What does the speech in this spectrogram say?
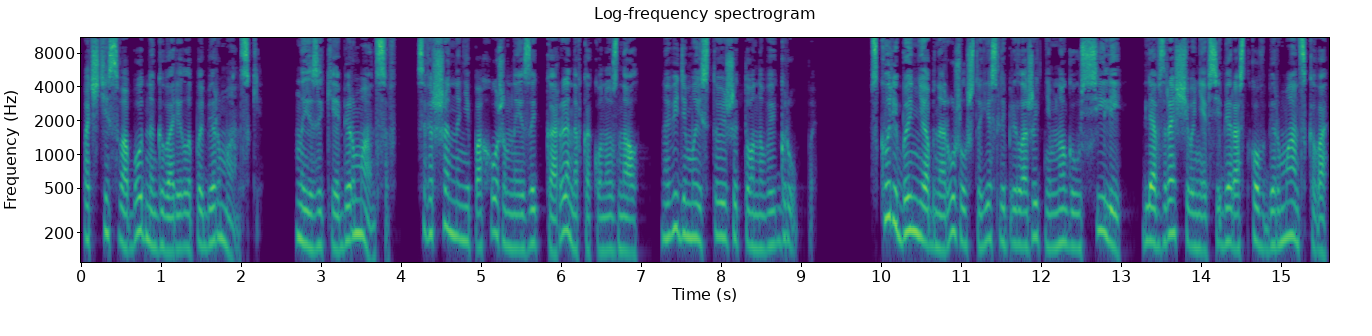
почти свободно говорила по-бермански, на языке берманцев, совершенно не похожем на язык каренов, как он узнал, но, видимо, из той же тоновой группы. Вскоре Бенни обнаружил, что если приложить немного усилий для взращивания в себе ростков берманского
